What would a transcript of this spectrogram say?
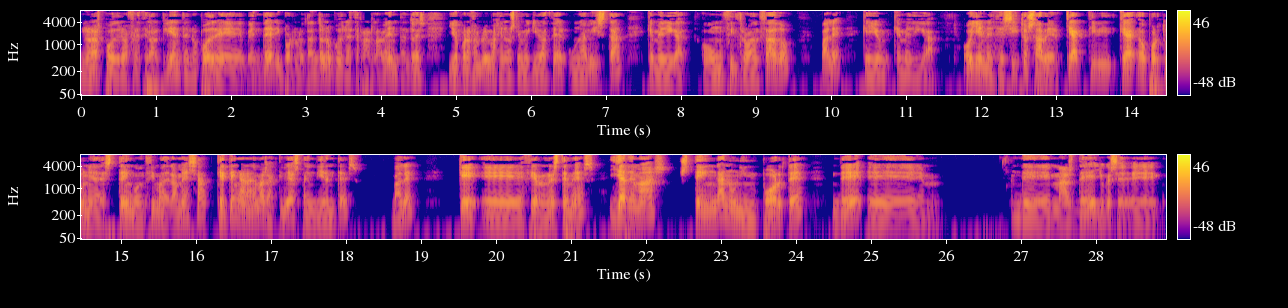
no las podré ofrecer al cliente, no podré vender y por lo tanto no podré cerrar la venta. Entonces, yo, por ejemplo, imaginaos que me quiero hacer una vista que me diga, o un filtro avanzado, ¿vale? Que yo que me diga, oye, necesito saber qué, qué oportunidades tengo encima de la mesa, que tengan además actividades pendientes, ¿vale? Que eh, cierren este mes y además tengan un importe de, eh, de más de, yo qué sé, eh,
